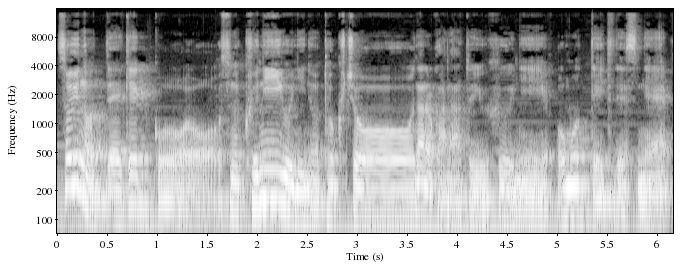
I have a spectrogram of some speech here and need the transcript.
そういうのって結構その国々の特徴なのかなというふうに思っていてですね、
